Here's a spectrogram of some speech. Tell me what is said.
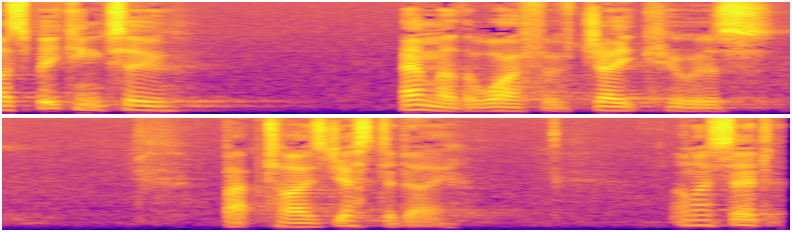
I was speaking to Emma, the wife of Jake, who was baptized yesterday. And I said,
